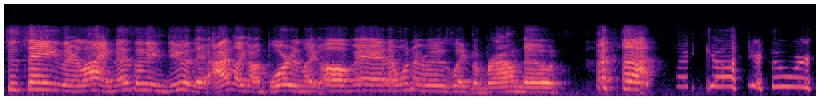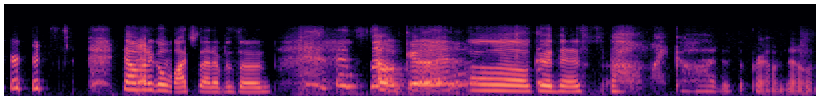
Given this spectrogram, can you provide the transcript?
to say they're lying. That's nothing to do with it. I'm like on board and like, oh man, I wonder if it was like the brown note. Oh my god, you're the worst. Now I'm gonna go watch that episode. it's so good. Oh goodness. Oh my god, the brown note.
